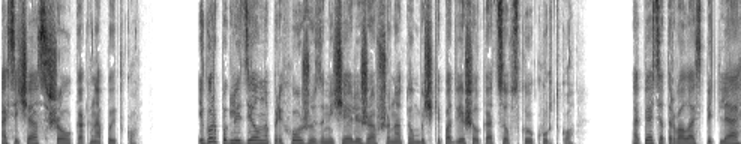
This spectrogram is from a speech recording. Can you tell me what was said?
а сейчас шел как на пытку. Егор поглядел на прихожую, замечая лежавшую на тумбочке под вешалкой отцовскую куртку. Опять оторвалась петля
